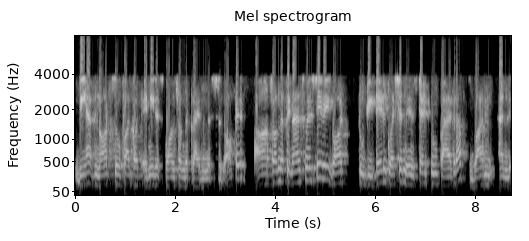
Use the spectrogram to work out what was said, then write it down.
We have not so far got any response from the prime minister's office. Uh, from the finance ministry, we got two detailed questions instead two paragraphs. One and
